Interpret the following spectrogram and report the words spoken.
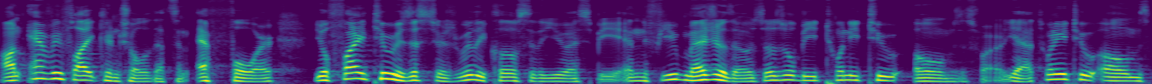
on every flight controller that's an F4, you'll find two resistors really close to the USB. And if you measure those, those will be 22 ohms as far, yeah, 22 ohms.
